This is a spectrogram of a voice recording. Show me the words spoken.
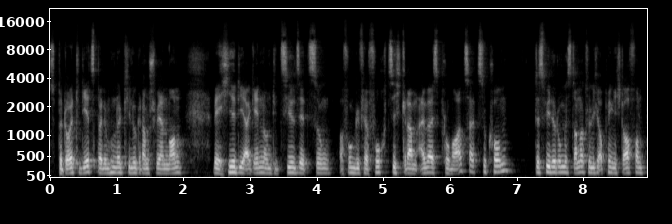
Das bedeutet jetzt bei dem 100 Kilogramm schweren Mann, wäre hier die Agenda und die Zielsetzung, auf ungefähr 50 Gramm Eiweiß pro Mahlzeit zu kommen. Das wiederum ist dann natürlich abhängig davon,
